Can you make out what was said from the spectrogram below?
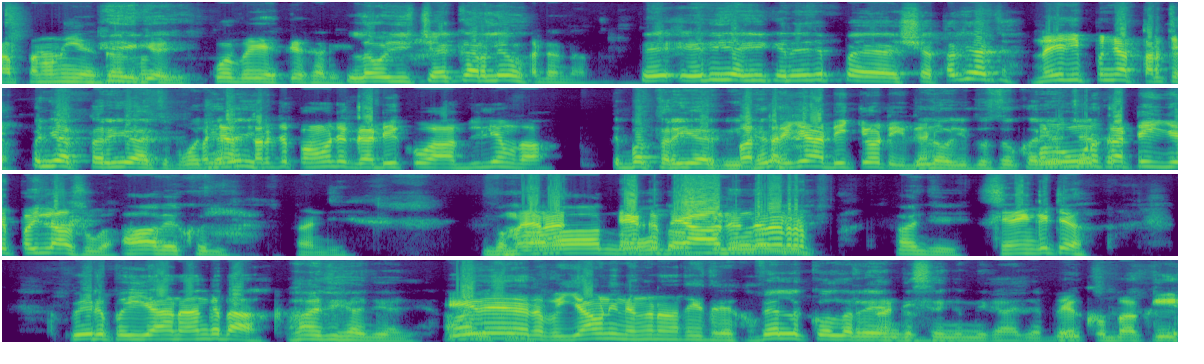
ਆਪਾਂ ਨੂੰ ਨਹੀਂ ਇਹ ਠੀਕ ਹੈ ਜੀ। ਕੋਈ ਵੇਖ ਕੇ ਖੜੇ। ਲਓ ਜੀ ਚੈੱਕ ਕਰ ਲਿਓ। ਦਾ ਤੇ ਇਹਦੀ ਹੈਗੀ ਕਿੰਨੇ ਚ? 76000 ਚ? ਨਹੀਂ ਜੀ 75 ਚ। 75000 ਚ ਪਹੁੰਚਿਆ ਜੀ। 75 ਚ ਪਹੁੰਚ ਗੱਡੀ ਕੋ ਆਪਦੀ ਲਿਆਉਂਦਾ। ਤੇ 72000 ਰੁਪਏ 72000 ਦੀ ਝੋਟੀ ਦੇ। ਲਓ ਜੀ ਦੋਸਤੋ ਕਰਿਓ ਚੈੱਕ ਕੱਟੀ ਜੇ ਪਹਿਲਾ ਸੂਆ। ਆ ਵੇਖੋ ਜੀ। ਹਾਂਜੀ। ਮੈਂ ਨਾ ਵਿਖਾਵਾ ਇੱਕ ਤੇ ਦਸ ਆ ਦਿੰਦਾ ਨਾ ਦਾ। ਹਾਂਜੀ। ਸਿੰਘ ਚ ਵੀ ਰੁਪਈਆ ਲੰਘਦਾ। ਹਾਂਜੀ ਹਾਂਜੀ ਹਾਂਜੀ। ਆਹ ਇਹਦੇ। ਰੁਪਈਆ ਵੀ ਨਹੀਂ ਲੰਘਣਾ ਤੇ ਦੇਖੋ। ਬਿਲਕੁਲ ਰਿੰਗ ਸਿੰਘ ਨਿਕਾ ਜਾ ਵੇਖੋ ਬਾਕੀ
